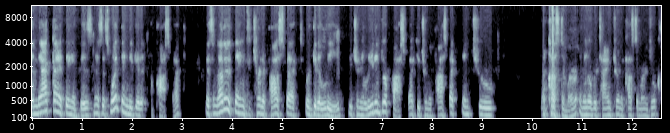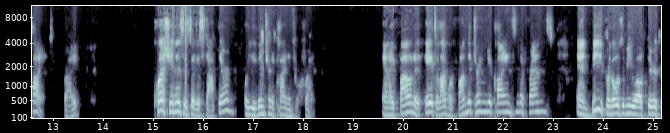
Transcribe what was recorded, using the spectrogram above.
And that kind of thing in business, it's one thing to get a prospect. It's another thing to turn a prospect or get a lead. You turn a lead into a prospect. You turn a prospect into a customer, and then over time turn a customer into a client, right? Question is, is does it stop there, or you then turn a client into a friend? And I found that A, it's a lot more fun to turn your clients into friends, and B, for those of you out there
